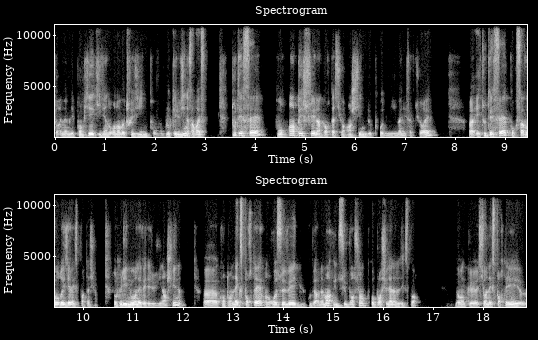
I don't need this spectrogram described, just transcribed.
aurez même les pompiers qui viendront dans votre usine pour vous bloquer l'usine. Enfin bref, tout est fait pour empêcher l'importation en Chine de produits manufacturés euh, et tout est fait pour favoriser l'exportation. Donc je vous dis, nous, on avait des usines en Chine. Euh, quand on exportait, on recevait du gouvernement une subvention proportionnelle à nos exports. Donc, si on exportait, je ne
